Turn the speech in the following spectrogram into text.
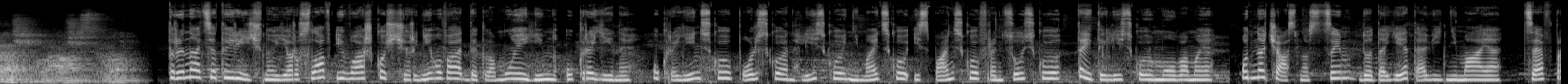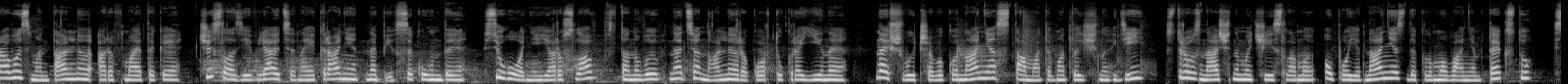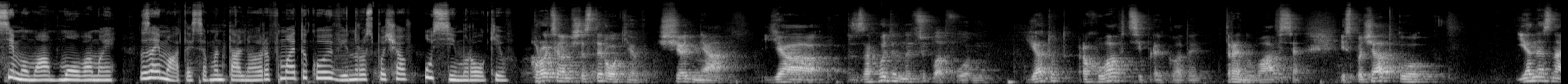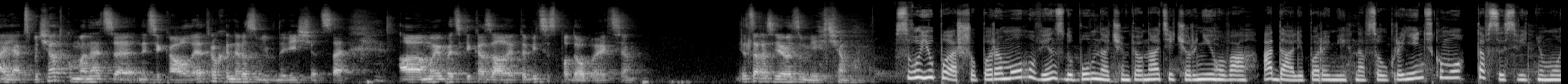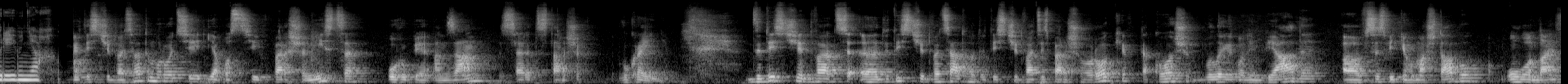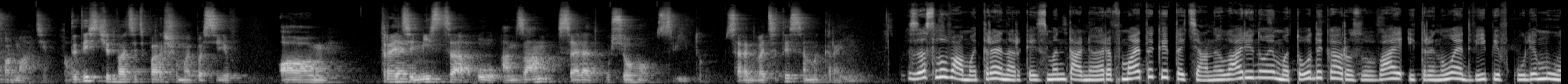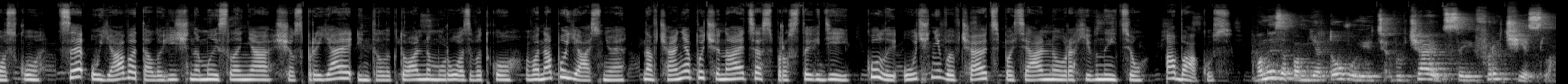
по нашій стороні. 13-річний Ярослав Івашко з Чернігова декламує гімн України українською, польською, англійською, німецькою, іспанською, французькою та італійською мовами. Одночасно з цим додає та віднімає. Це вправи з ментальної арифметики. Числа з'являються на екрані на півсекунди. Сьогодні Ярослав встановив національний рекорд України. Найшвидше виконання 100 математичних дій з трьохзначними числами у поєднанні з декламуванням тексту сімома мовами. Займатися ментальною арифметикою він розпочав у сім років. Протягом шести років щодня я заходив на цю платформу. Я тут рахував ці приклади, тренувався. І спочатку, я не знаю, як спочатку мене це не цікавило, я трохи не розумів, навіщо це. А мої батьки казали, тобі це сподобається. І зараз я розумію, чому. Свою першу перемогу він здобув на чемпіонаті Чернігова, а далі переміг на всеукраїнському та всесвітньому рівнях. У 2020 році я посів перше місце у групі Анзан серед старших в Україні. 2020 е, 2020-2021 років також були олімпіади е, всесвітнього масштабу у онлайн форматі. У 2021 ми посів е, третє місце у Анзан серед усього світу, серед 27 країн. За словами тренерки з ментальної арифметики Тетяни Ларіної, методика розвиває і тренує дві півкулі мозку. Це уява та логічне мислення, що сприяє інтелектуальному розвитку. Вона пояснює, навчання починається з простих дій, коли учні вивчають спеціальну рахівницю абакус. Вони запам'ятовують, вивчають цифри, числа.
